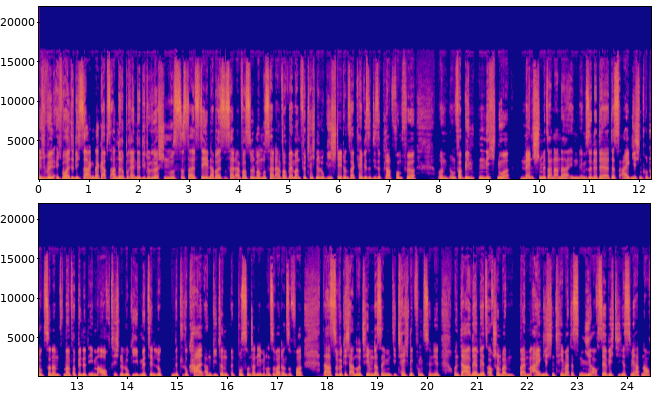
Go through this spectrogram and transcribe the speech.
Ich, will, ich wollte nicht sagen, da gab es andere Brände, die du löschen musstest als den, aber es ist halt einfach so, man muss halt einfach, wenn man für Technologie steht und sagt, hey, wir sind diese Plattform für und, und verbinden nicht nur Menschen miteinander im, im Sinne der, des eigentlichen Produkts, sondern man verbindet eben auch Technologie mit den mit Lokalanbietern, mit Busunternehmen und so weiter und so fort. Da hast du wirklich andere Themen, dass eben die Technik funktioniert. Und da wären wir jetzt auch schon beim, beim eigentlichen Thema, das mir auch sehr wichtig ist. Wir hatten auch,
